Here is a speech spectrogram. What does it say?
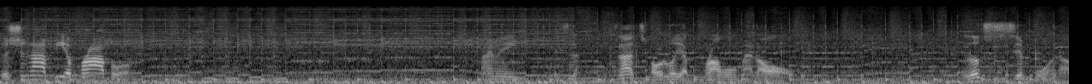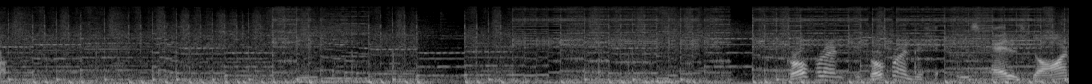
This should not be a problem. I mean, it's not, it's not totally a problem at all. It looks simple enough. Girlfriend, girlfriend, his head is gone.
